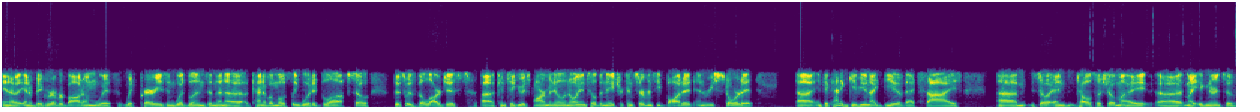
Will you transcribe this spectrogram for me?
in a in a big river bottom with with prairies and woodlands, and then a kind of a mostly wooded bluff. So this was the largest uh, contiguous farm in Illinois until the Nature Conservancy bought it and restored it. Uh, and to kind of give you an idea of that size, um, so, and to also show my uh, my ignorance of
